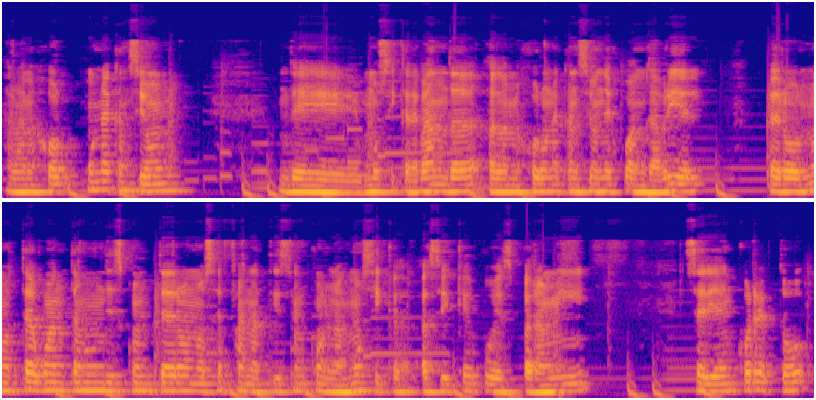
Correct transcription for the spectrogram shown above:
a lo mejor una canción de música de banda, a lo mejor una canción de Juan Gabriel, pero no te aguantan un disco entero, no se fanatizan con la música, así que pues para mí sería incorrecto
